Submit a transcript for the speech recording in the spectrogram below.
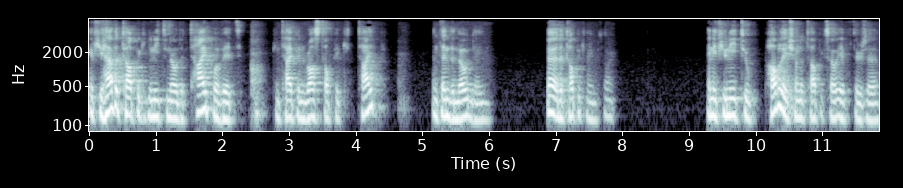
If you have a topic, you need to know the type of it. You can type in ROS topic type, and then the node name, uh, the topic name, sorry. And if you need to publish on the topic, so if there's a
